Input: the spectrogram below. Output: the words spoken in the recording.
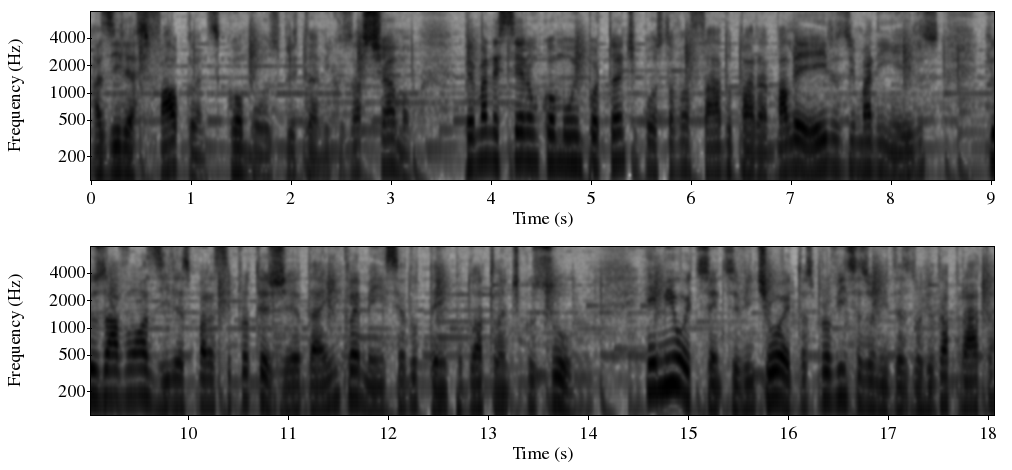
As Ilhas Falklands, como os britânicos as chamam, permaneceram como um importante posto avançado para baleeiros e marinheiros que usavam as ilhas para se proteger da inclemência do tempo do Atlântico Sul. Em 1828, as Províncias Unidas do Rio da Prata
